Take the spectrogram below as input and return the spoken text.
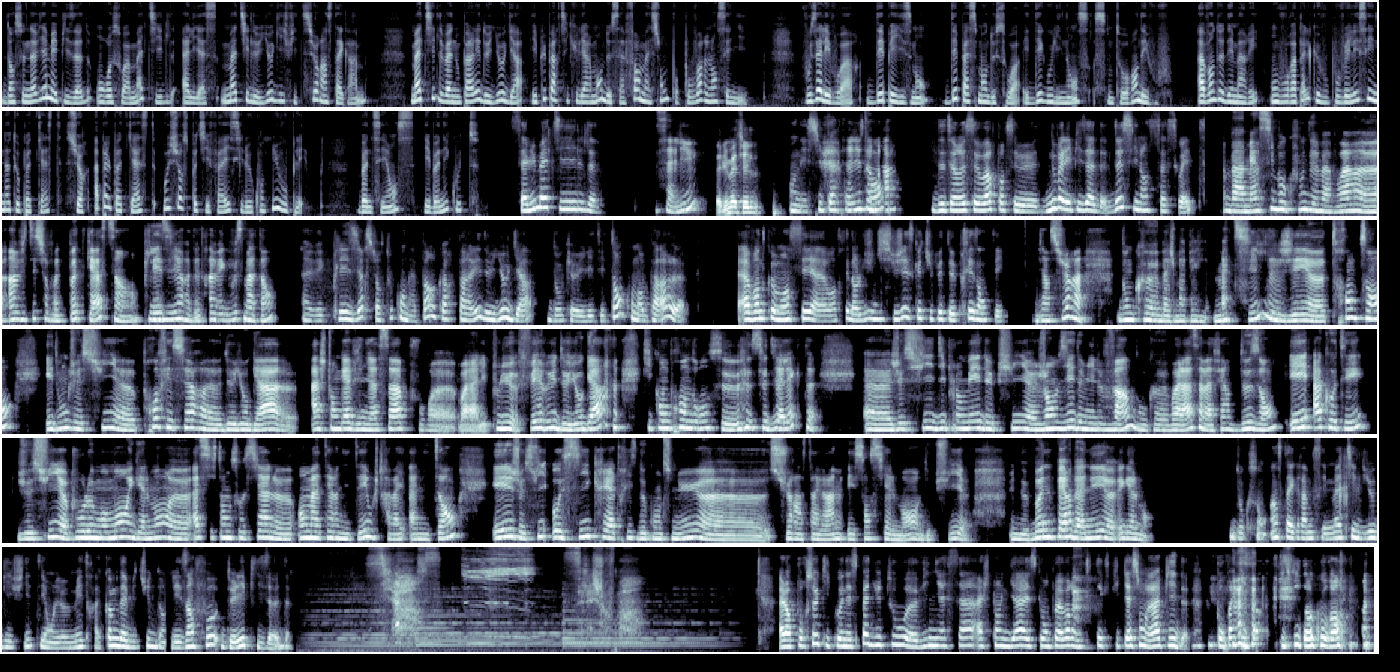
Dans ce neuvième épisode, on reçoit Mathilde, alias Mathilde YogiFit sur Instagram. Mathilde va nous parler de yoga et plus particulièrement de sa formation pour pouvoir l'enseigner. Vous allez voir, dépaysement, dépassement de soi et dégoulinance sont au rendez-vous. Avant de démarrer, on vous rappelle que vous pouvez laisser une note au podcast sur Apple Podcast ou sur Spotify si le contenu vous plaît. Bonne séance et bonne écoute. Salut Mathilde. Salut. Salut Mathilde. On est super Salut Thomas. de te recevoir pour ce nouvel épisode de Silence ça souhaite. Bah, merci beaucoup de m'avoir euh, invité sur votre podcast. C'est un plaisir d'être avec vous ce matin. Avec plaisir, surtout qu'on n'a pas encore parlé de yoga, donc euh, il était temps qu'on en parle. Avant de commencer à rentrer dans le vif du sujet, est-ce que tu peux te présenter? Bien sûr. Donc, euh, bah, je m'appelle Mathilde, j'ai 30 ans et donc je suis professeure de yoga Ashtanga Vinyasa pour voilà, les plus férus de yoga qui comprendront ce, dialecte. Euh, je suis diplômée depuis euh, janvier 2020, donc euh, voilà, ça va faire deux ans. Et à côté, je suis pour le moment également assistante sociale en maternité où je travaille à mi-temps et je suis aussi créatrice de contenu sur Instagram essentiellement depuis une bonne paire d'années également. Donc son Instagram c'est Mathilde Yogifit et on le mettra comme d'habitude dans les infos de l'épisode. Alors pour ceux qui connaissent pas du tout euh, Vinyasa, Ashtanga, est-ce qu'on peut avoir une petite explication rapide pour pas qu'ils partent tout de suite en courant?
